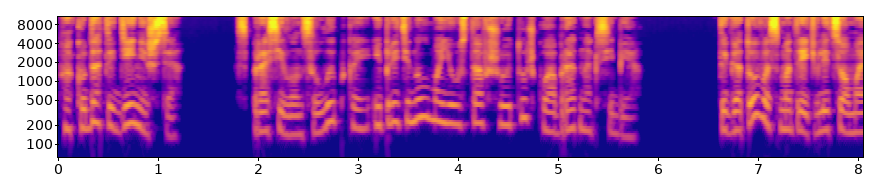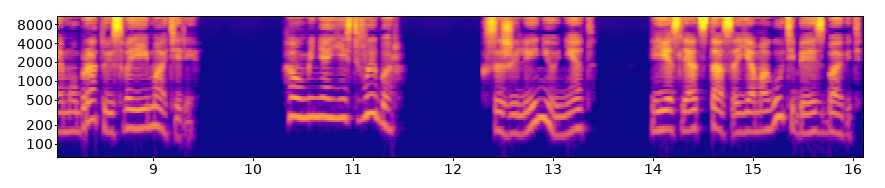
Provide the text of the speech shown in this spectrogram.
«А куда ты денешься?» — спросил он с улыбкой и притянул мою уставшую тушку обратно к себе. «Ты готова смотреть в лицо моему брату и своей матери?» «А у меня есть выбор?» «К сожалению, нет. Если от Стаса я могу тебя избавить,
